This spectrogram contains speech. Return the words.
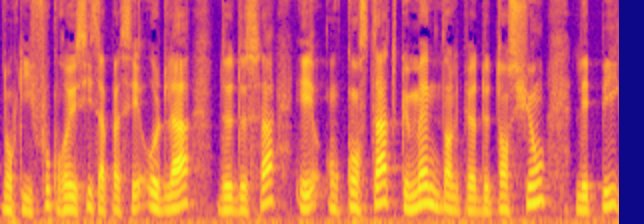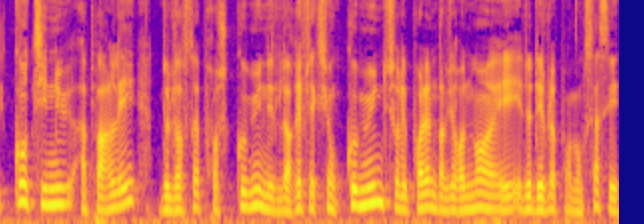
Donc il faut qu'on réussisse à passer au-delà de, ça. Et on constate que même dans les périodes de tension, les pays continuent à parler de leurs approches communes et de leurs réflexions communes sur les problèmes d'environnement et, de développement. Donc ça, c'est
